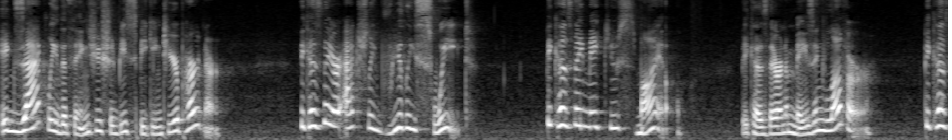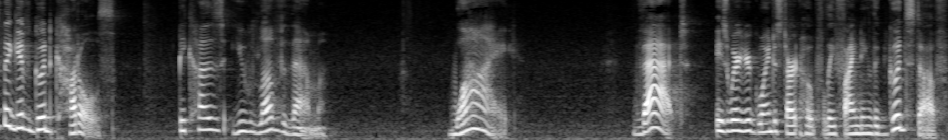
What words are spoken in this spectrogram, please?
exactly the things you should be speaking to your partner. Because they are actually really sweet. Because they make you smile. Because they're an amazing lover. Because they give good cuddles. Because you love them. Why? That is where you're going to start hopefully finding the good stuff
